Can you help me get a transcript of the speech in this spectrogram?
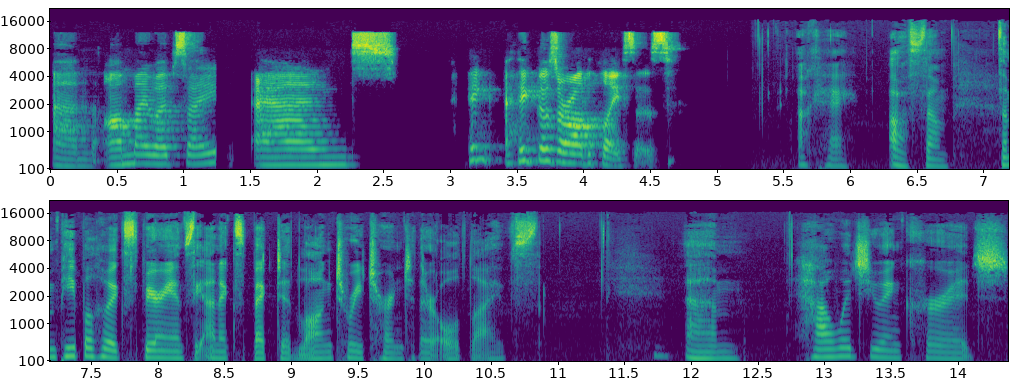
Um, on my website, and I think I think those are all the places. Okay, awesome. Some people who experience the unexpected long to return to their old lives. Um, how would you encourage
